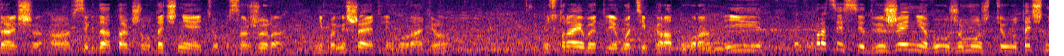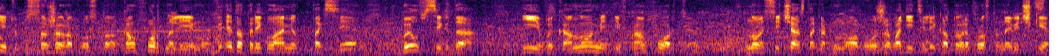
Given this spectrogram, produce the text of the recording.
Дальше. А, всегда также уточняете у пассажира, не помешает ли ему радио, устраивает ли его температура. И в процессе движения вы уже можете уточнить у пассажира просто, комфортно ли ему. Этот регламент такси был всегда и в экономе, и в комфорте. Но сейчас, так как много уже водителей, которые просто новички,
